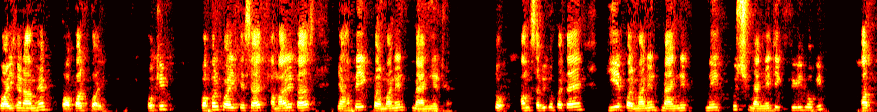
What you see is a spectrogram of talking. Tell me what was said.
कॉइल का नाम है copper coil okay copper coil के साथ हमारे पास यहाँ पे एक परमानेंट मैग्नेट है। तो हम सभी को पता है कि ये परमानेंट मैग्नेट में कुछ मैग्नेटिक फ़ील्ड होगी। अब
